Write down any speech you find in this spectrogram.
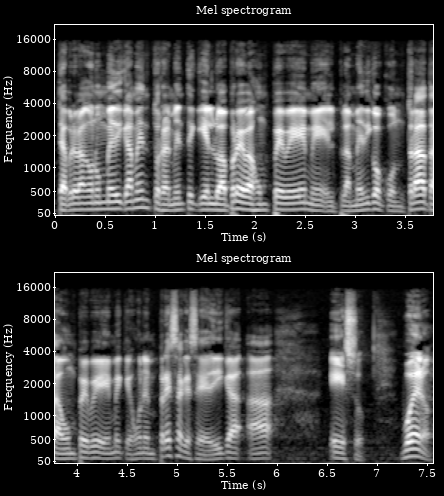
te aprueban con un medicamento, realmente quien lo aprueba es un PBM, el plan médico contrata a un PBM, que es una empresa que se dedica a eso. Bueno,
